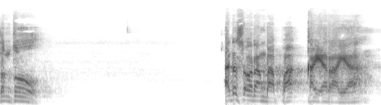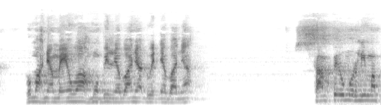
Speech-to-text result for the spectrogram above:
Contoh. Ada seorang bapak kaya raya. Rumahnya mewah, mobilnya banyak, duitnya banyak. Sampai umur 55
